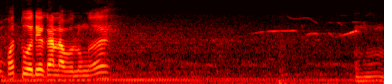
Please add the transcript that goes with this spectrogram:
ผมว่าตัวเดียวกันเราลุงเอ้ยอืม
